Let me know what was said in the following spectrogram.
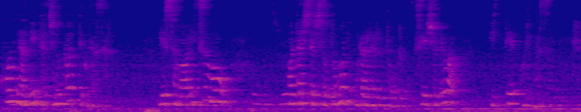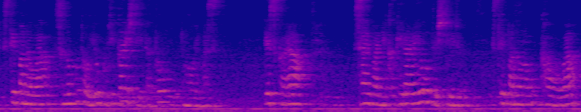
困難に立ち向かってくださる。イエス様はいつも私たちと共におられると聖書では言っております。ステパノはそのことをよく理解していたと思います。ですから裁判にかけられようとしているステパノの顔は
